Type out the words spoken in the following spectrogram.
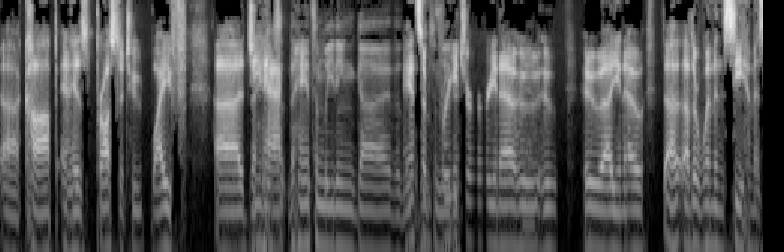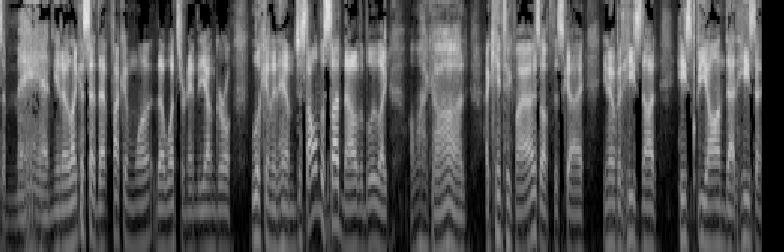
uh, cop and his prostitute wife, uh, the, handsome, Hack, the handsome leading guy, the handsome leader. preacher, you know, who who who uh, you know, the other women see him as a man, you know. Like I said, that fucking one, the what's her name, the young girl looking at him, just all of a sudden out of the blue, like, oh my god, I can't take my eyes off this guy, you know. But he's not. He's beyond that. He's a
